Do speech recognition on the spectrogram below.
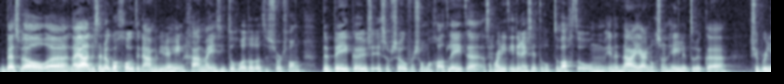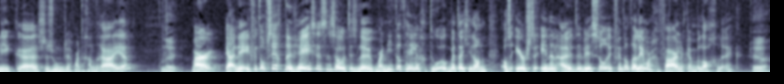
best wel... eh, nou ja, er zijn ook wel grote namen die erheen gaan. Maar je ziet toch wel dat het een soort van de B-keuze is of zo voor sommige atleten. Zeg maar, niet iedereen zit erop te wachten om in het najaar nog zo'n hele drukke Super League eh, seizoen zeg maar, te gaan draaien. Nee. Maar ja, nee, ik vind op zich de races en zo, het is leuk. Maar niet dat hele gedoe, ook met dat je dan als eerste in en uit de wissel. Ik vind dat alleen maar gevaarlijk en belachelijk. Ja.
